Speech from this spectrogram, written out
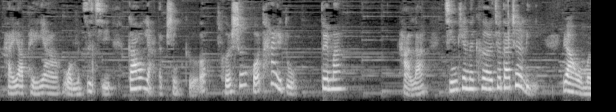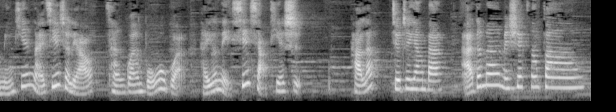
还要培养我们自己高雅的品格和生活态度，对吗？好了，今天的课就到这里，让我们明天来接着聊参观博物馆还有哪些小贴士。好了，就这样吧，阿德曼美学上方。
